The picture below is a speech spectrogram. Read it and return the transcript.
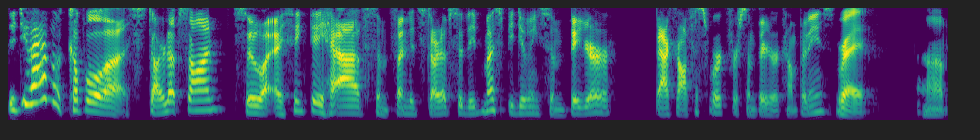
They do have a couple uh, startups on, so I think they have some funded startups. So they must be doing some bigger back office work for some bigger companies, right? Um,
